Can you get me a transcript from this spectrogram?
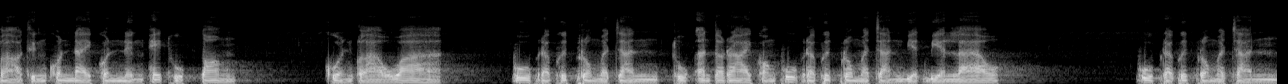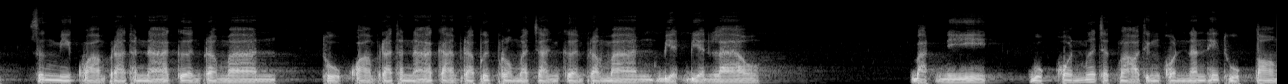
กล่าวถึงคนใดคนหนึ่งให้ถูกต้อง ควรกล่าวว่า ผู้ประพฤติพรหมจรรย์ถูกอันตรายของผู้ประพฤติพรหมจรรย์เบียดเบียนแล้ว ผู้ประพฤติพรหมจรรย์ซึ่งมีความปรารถนาเกินประมาณ ถูกความปรารถนาการประพฤติพรหมจรรย์เกินประมาณเบียดเบียนแล้ว บัดนี้บุคคลเมื่อจะกล่าวถึงคนนั้นให้ถูกต้อง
